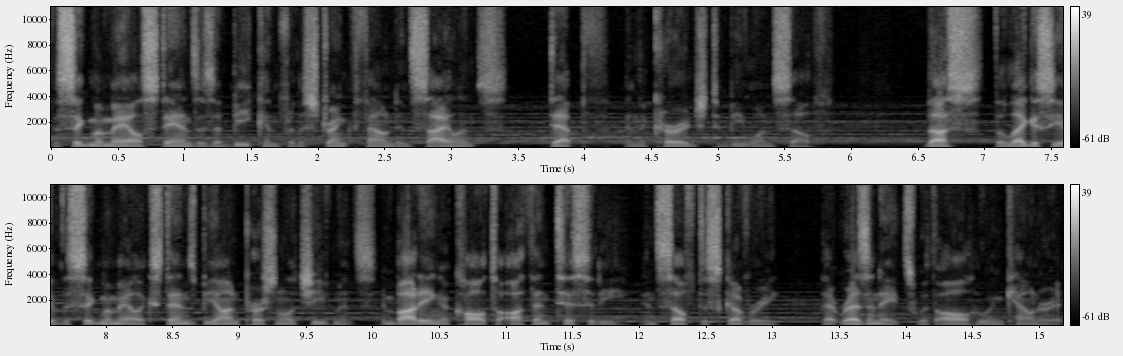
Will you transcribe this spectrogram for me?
the Sigma male stands as a beacon for the strength found in silence, depth, and the courage to be oneself. Thus, the legacy of the Sigma male extends beyond personal achievements, embodying a call to authenticity and self-discovery that resonates with all who encounter it.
